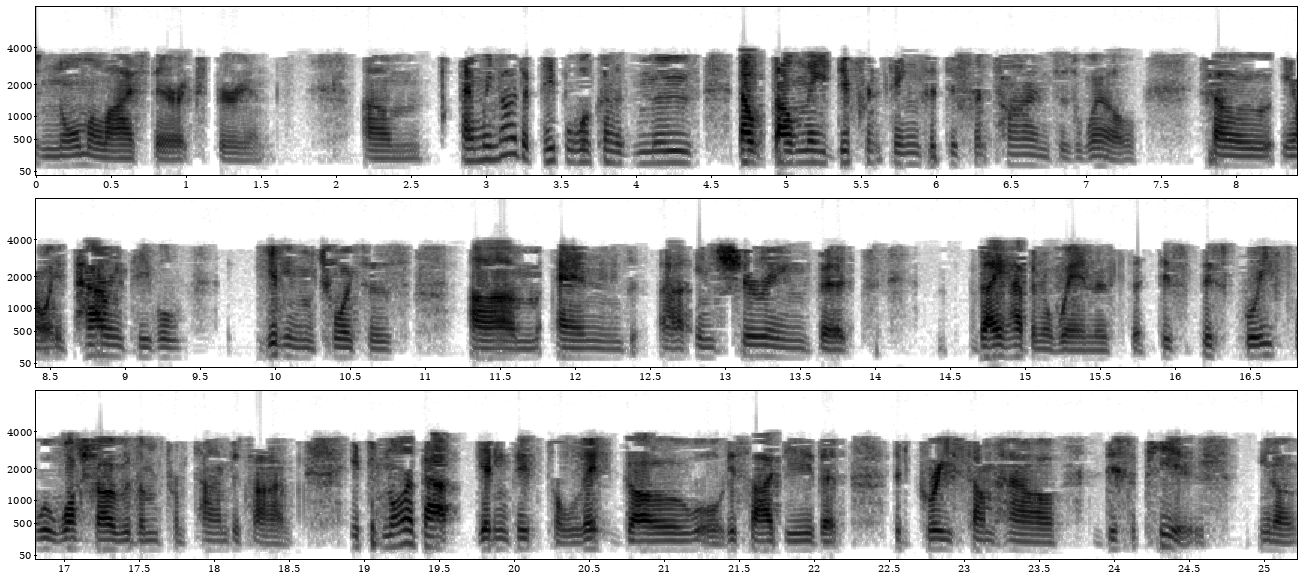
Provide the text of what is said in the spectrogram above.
to normalize their experience. Um, and we know that people will kind of move, they'll, they'll need different things at different times as well. So, you know, empowering people, giving them choices, um, and uh, ensuring that they have an awareness that this, this grief will wash over them from time to time. It's not about getting people to let go or this idea that, that grief somehow disappears. You know,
